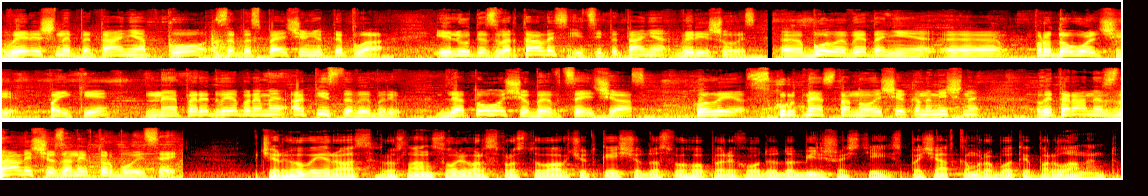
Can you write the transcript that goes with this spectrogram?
вирішені питання по забезпеченню тепла. І люди звертались, і ці питання вирішувались. Е, Були видані е, продовольчі пайки не перед виборами, а після виборів, для того, щоб в цей час коли скрутне становище економічне, ветерани знали, що за них турбуються. Черговий раз Руслан Сольвар спростував чутки щодо свого переходу до більшості з початком роботи парламенту.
